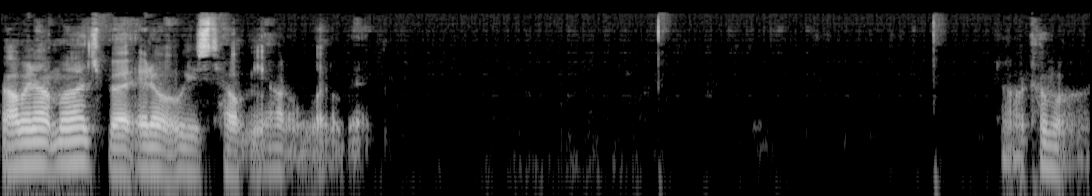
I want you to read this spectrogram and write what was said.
Probably not much, but it'll at least help me out a little bit. Oh, come on.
